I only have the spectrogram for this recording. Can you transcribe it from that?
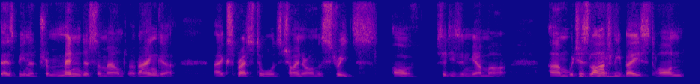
there's been a tremendous amount of anger expressed towards China on the streets of cities in Myanmar, um, which is largely based on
